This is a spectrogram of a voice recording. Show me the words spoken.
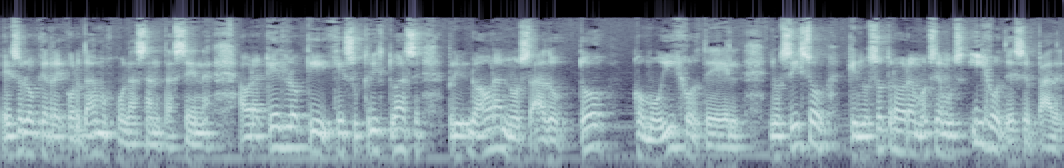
Eso es lo que recordamos con la Santa Cena. Ahora, ¿qué es lo que Jesucristo hace? Ahora nos adoptó como hijos de Él. Nos hizo que nosotros ahora seamos hijos de ese Padre.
